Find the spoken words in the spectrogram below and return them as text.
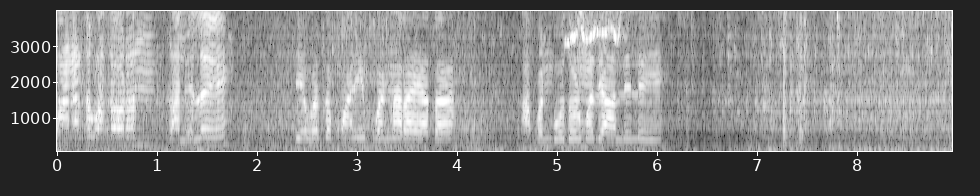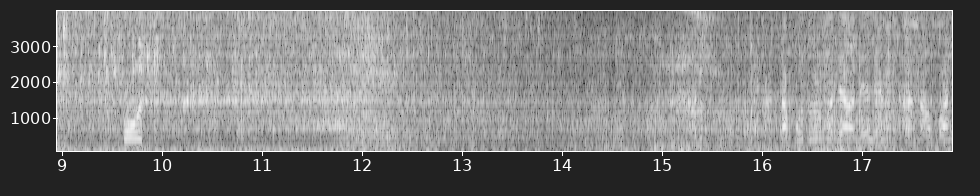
पाण्याचं वातावरण झालेलं आहे. देवाचं पाणी पडणार आहे आता. आपण बोदोडमध्ये आलेले आहे. पोच आता बोदोडमध्ये आलेले आहे मित्रांनो आपण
